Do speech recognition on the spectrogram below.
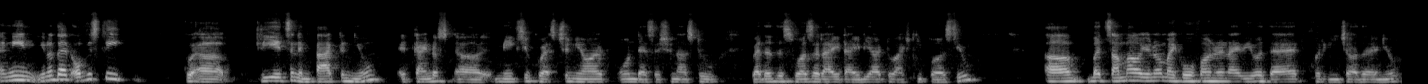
I mean, you know, that obviously uh, creates an impact in you it kind of uh, makes you question your own decision as to whether this was a right idea to actually pursue um, but somehow you know my co-founder and i we were there for each other and you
